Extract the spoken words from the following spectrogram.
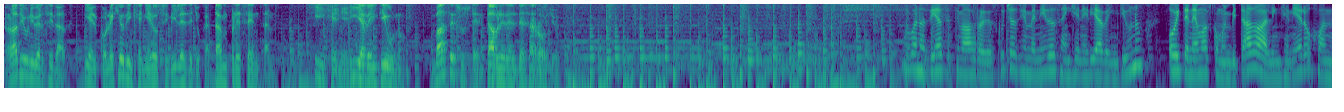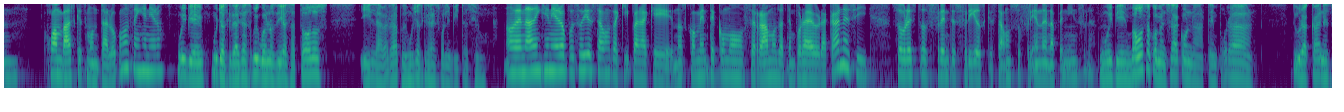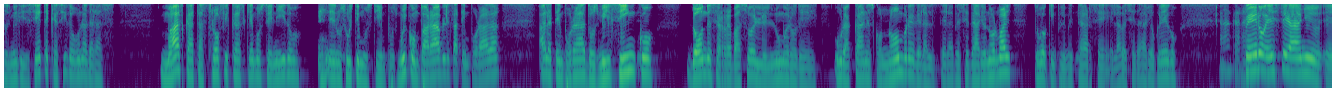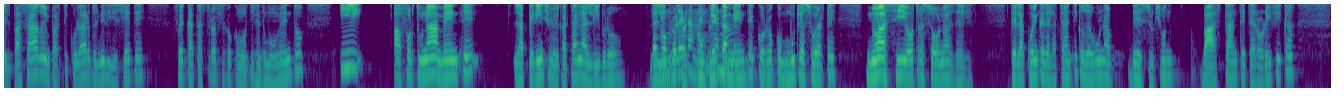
Radio Universidad y el Colegio de Ingenieros Civiles de Yucatán presentan Ingeniería 21, base sustentable del desarrollo. Muy buenos días, estimados radioescuchas, bienvenidos a Ingeniería 21. Hoy tenemos como invitado al ingeniero Juan, Juan Vázquez Montalvo. ¿Cómo está, ingeniero? Muy bien, muchas gracias, muy buenos días a todos y la verdad, pues muchas gracias por la invitación. No, de nada, ingeniero, pues hoy estamos aquí para que nos comente cómo cerramos la temporada de huracanes y sobre estos frentes fríos que estamos sufriendo en la península. Muy bien, vamos a comenzar con la temporada de huracanes 2017, que ha sido una de las más catastróficas que hemos tenido en los últimos tiempos. Muy comparable esta temporada a la temporada 2005 donde se rebasó el, número de huracanes con nombre del, abecedario normal, tuvo que implementarse el abecedario griego. Ah, Pero este año, el pasado en particular, 2017, fue catastrófico, como dije en un momento, y afortunadamente la península de Yucatán la libró, la libró completamente, corrió con mucha suerte, no así otras zonas del, de la cuenca del Atlántico, de una destrucción bastante terrorífica.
